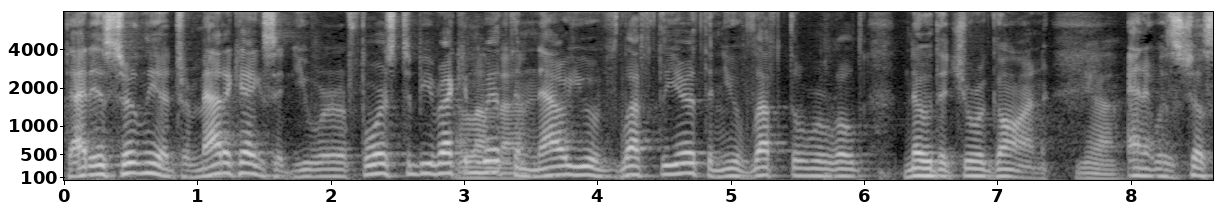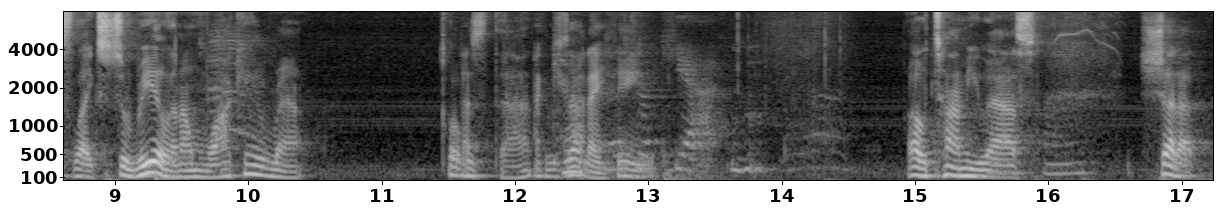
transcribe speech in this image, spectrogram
that is certainly a dramatic exit. You were a force to be reckoned with, that. and now you have left the earth and you have left the world. Know that you're gone." Yeah. And it was just like surreal, and I'm walking around. What was that? A Was cat, that- I think. Oh, Tommy, you ass. Shut up.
